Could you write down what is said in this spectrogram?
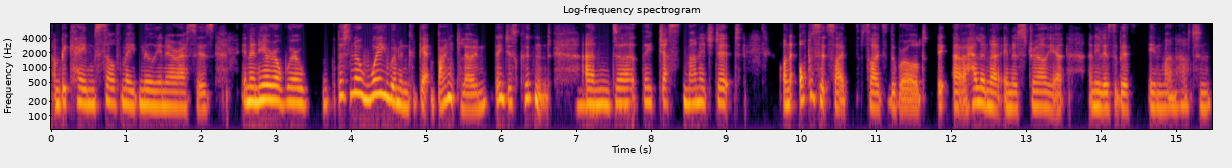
and became self-made millionairesses in an era where there's no way women could get a bank loan they just couldn't mm-hmm. and uh, they just managed it on opposite side, sides of the world, uh, Helena in Australia and Elizabeth in Manhattan,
